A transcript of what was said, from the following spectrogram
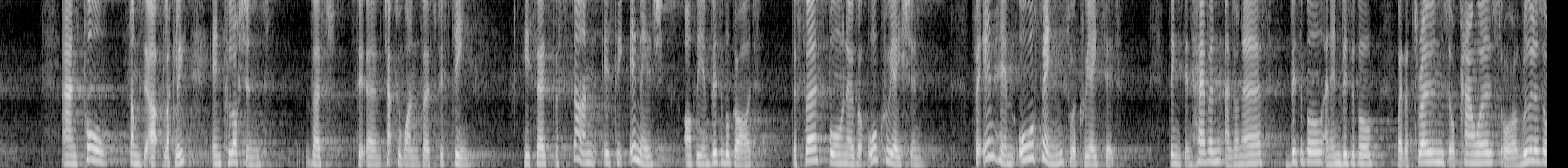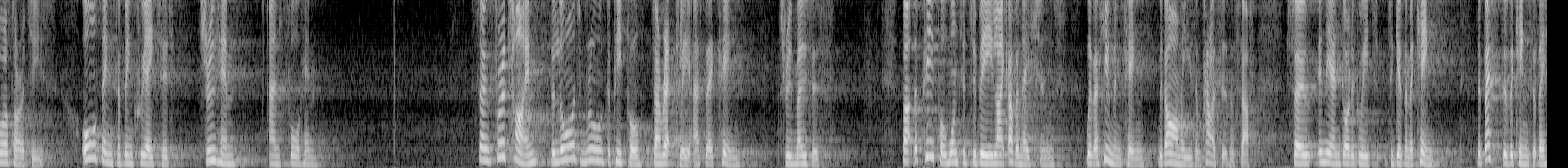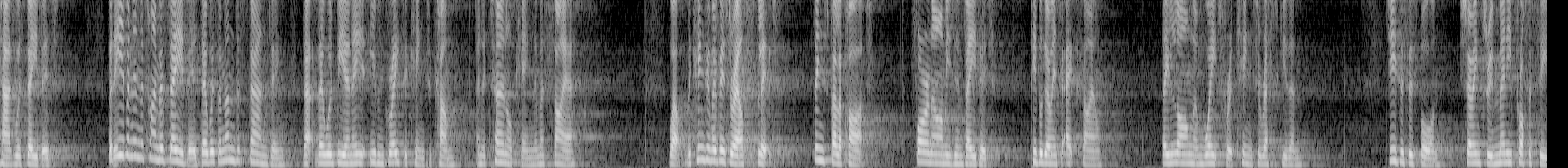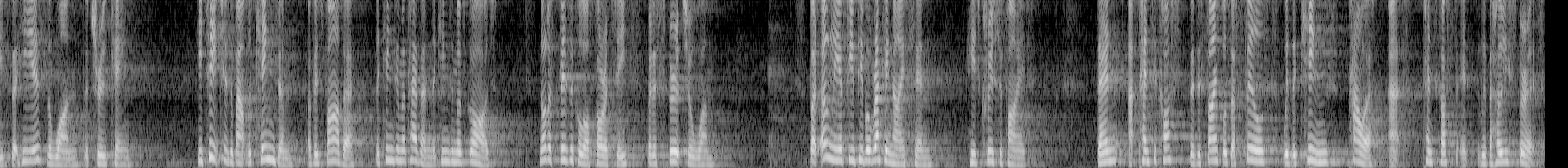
And Paul sums it up, luckily, in Colossians verse, uh, chapter 1, verse 15. He says, The Son is the image of the invisible God, the firstborn over all creation. For in him all things were created things in heaven and on earth, visible and invisible, whether thrones or powers or rulers or authorities. All things have been created through him and for him. So, for a time, the Lord ruled the people directly as their king through Moses. But the people wanted to be like other nations, with a human king, with armies and palaces and stuff. So, in the end, God agreed to give them a king. The best of the kings that they had was David. But even in the time of David, there was an understanding that there would be an even greater king to come, an eternal king, the Messiah. Well, the kingdom of Israel split, things fell apart. Foreign armies invaded. People go into exile. They long and wait for a king to rescue them. Jesus is born, showing through many prophecies that he is the one, the true king. He teaches about the kingdom of his Father, the kingdom of heaven, the kingdom of God. Not a physical authority, but a spiritual one. But only a few people recognize him. He's crucified. Then at Pentecost, the disciples are filled with the King's power at Pentecost eh, with the Holy Spirit.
